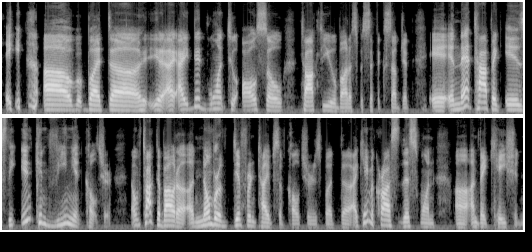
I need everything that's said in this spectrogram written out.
um, but uh, yeah, I, I did want to also talk to you about a specific subject, and that topic is the inconvenient culture. Now, we've talked about a, a, number of different types of cultures, but uh, I came across this one uh, on vacation.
